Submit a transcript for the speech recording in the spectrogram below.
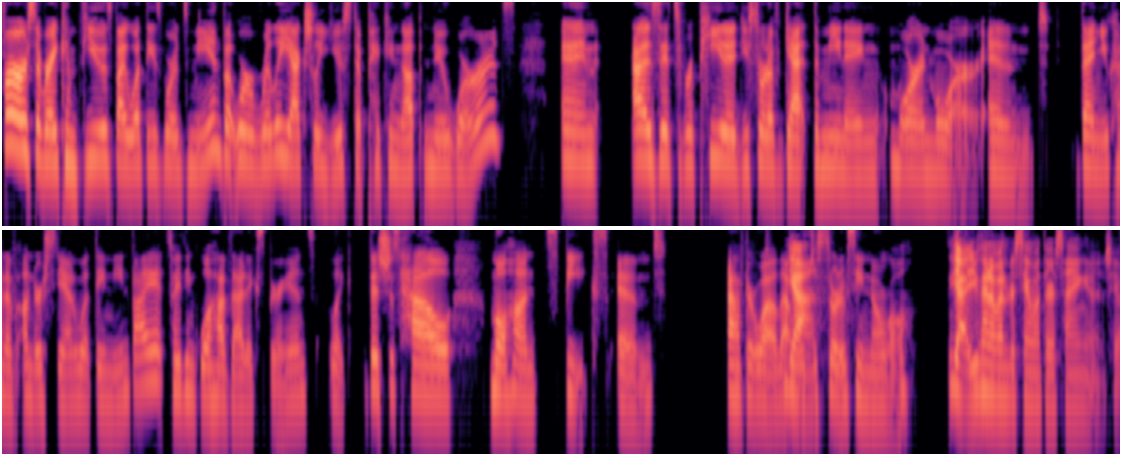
first are very confused by what these words mean, but we're really actually used to picking up new words. And as it's repeated, you sort of get the meaning more and more. And then you kind of understand what they mean by it. So I think we'll have that experience. Like, that's just how Mohan speaks. And after a while, that yeah. will just sort of seem normal. Yeah, you kind of understand what they're saying in it too.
